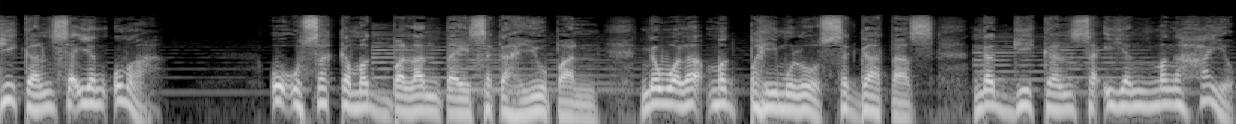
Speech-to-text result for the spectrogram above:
gikan sa iyang uma? O usa ka magbalantay sa kahayupan nga wala magpahimulos sa gatas nga gikan sa iyang mga hayop?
